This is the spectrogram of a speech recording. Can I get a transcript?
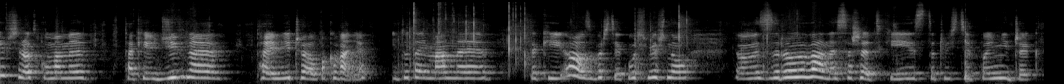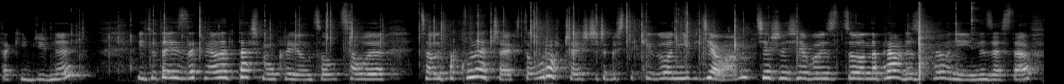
I w środku mamy takie dziwne, tajemnicze opakowanie. I tutaj mamy taki, o zobaczcie, jaką śmieszną, mamy zrolowane saszetki. Jest oczywiście pojemniczek taki dziwny. I tutaj jest zaklejone taśmą klejącą cały, cały pakuneczek. To urocze, jeszcze czegoś takiego nie widziałam. Cieszę się, bo jest to naprawdę zupełnie inny zestaw.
